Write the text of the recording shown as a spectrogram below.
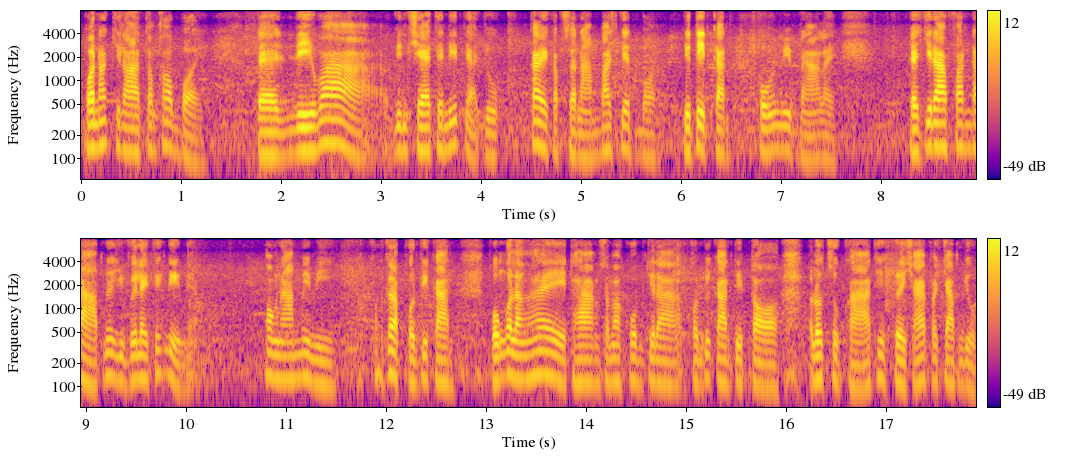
เพราะนักกีฬาต้องเข้าบ่อย แต่ดีว่าวินแชร์เทนนิสเนี่ยอยู่ใกล้กับสนามบาสเกตบอล อยู่ติดกันคงไม่มีปัญหาอะไร แต่กีฬาฟันดาบเนี่ยอยู่วิทยาลัยเทคนิคเนี่ยห้องน้ำไม่มีของสำหรับคนพิการ ผมกำลังให้ทางสมาคมกีฬาคนพิการติดต่อรถสุขาที่เคยใช้ประจำอยู่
